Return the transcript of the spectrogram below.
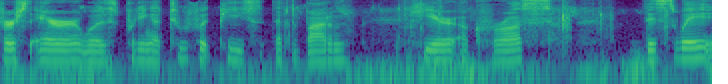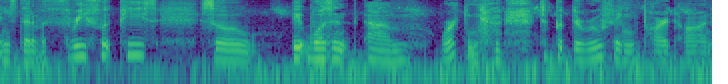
first error was putting a two foot piece at the bottom here across this way instead of a three foot piece. So it wasn't um, working to put the roofing part on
